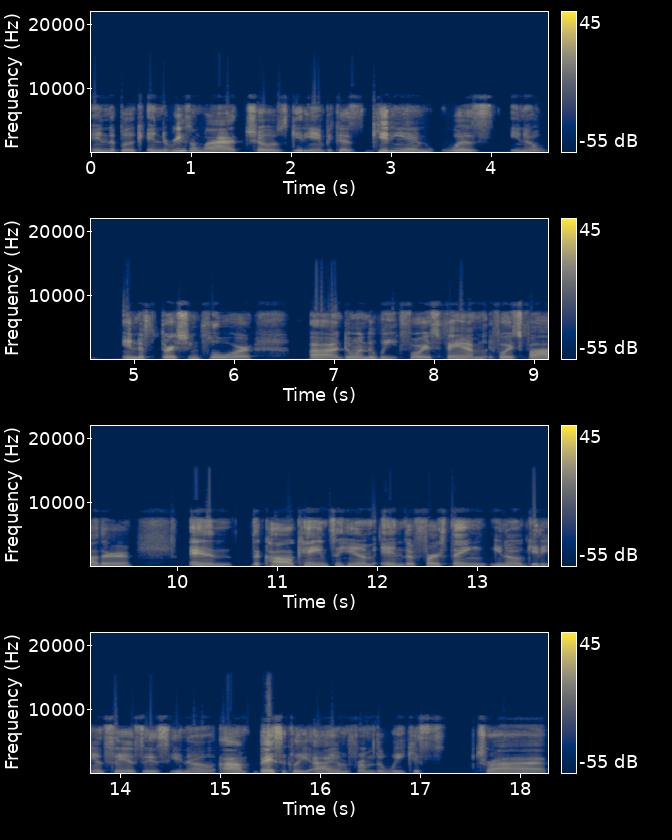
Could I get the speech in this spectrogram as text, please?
in the book. And the reason why I chose Gideon because Gideon was, you know, in the threshing floor, uh, doing the wheat for his family, for his father, and the call came to him and the first thing you know gideon says is you know i'm basically i am from the weakest tribe.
